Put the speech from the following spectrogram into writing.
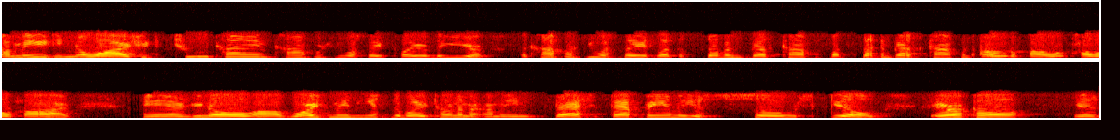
amazing. You why? She's two-time Conference USA Player of the Year. The Conference USA is like the seventh best conference, but second best conference out of the Power Power Five. And you know, uh, Rice made the NCAA tournament. I mean, that that family is so skilled. Erica is.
